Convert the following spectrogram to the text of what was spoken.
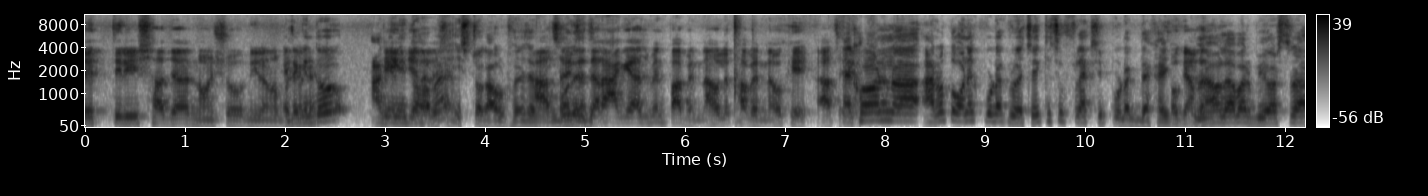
তেত্রিশ হাজার নয়শো নিরানব্বই এটা। কিন্তু আগে নিতে হবে স্টক আউট হয়ে যাবে আচ্ছা বলে যারা আগে আসবেন পাবেন না হলে পাবেন না ওকে আচ্ছা এখন আরও তো অনেক প্রোডাক্ট রয়েছে কিছু ফ্ল্যাগশিপ প্রোডাক্ট দেখাই। না হলে আবার ভিউয়ার্সরা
